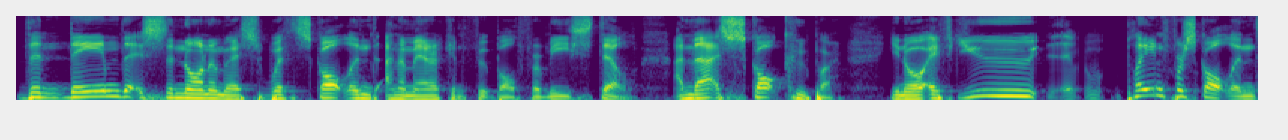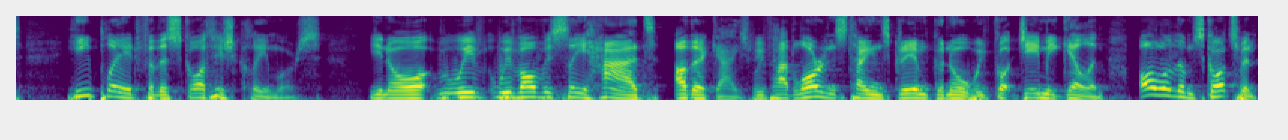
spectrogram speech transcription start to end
the name that is synonymous with Scotland and American football for me still, and that's Scott Cooper. You know, if you uh, playing for Scotland, he played for the Scottish Claymores. You know, we've we've obviously had other guys. We've had Lawrence Tynes, Graham Gano, we've got Jamie Gillan, all of them Scotsmen.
